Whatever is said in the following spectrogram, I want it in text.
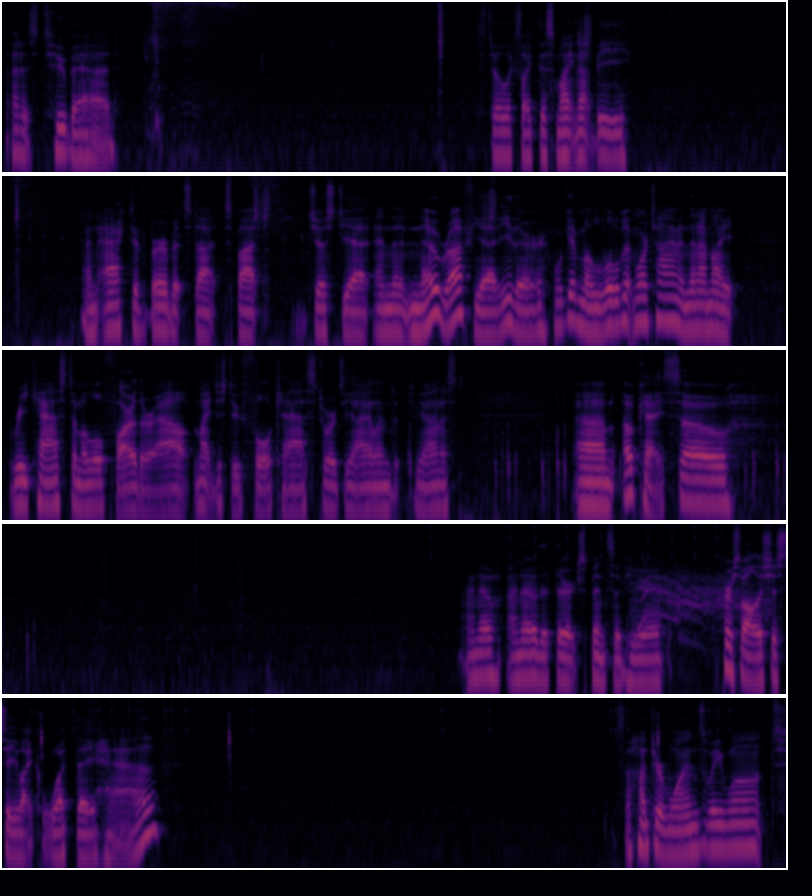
That is too bad. Still looks like this might not be an active burbot spot just yet. And then no ruffe yet either. We'll give them a little bit more time, and then I might recast them a little farther out. Might just do full cast towards the island, to be honest. Um, okay, so I know, I know that they're expensive here. First of all, let's just see like what they have. It's the Hunter ones we want.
